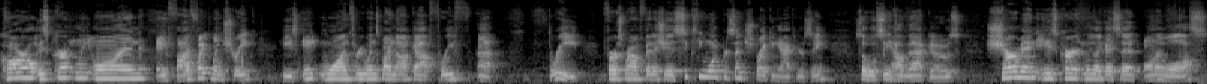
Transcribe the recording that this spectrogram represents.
Carl is currently on a five fight win streak. He's eight and one, three wins by knockout, three uh, three first round finishes, 61% striking accuracy. So we'll see how that goes. Sherman is currently, like I said, on a loss.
